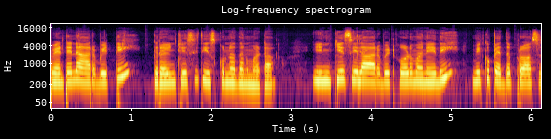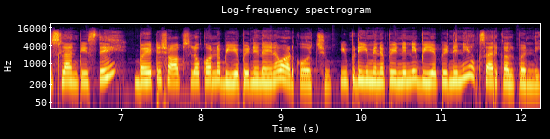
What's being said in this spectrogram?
వెంటనే ఆరబెట్టి గ్రైండ్ చేసి తీసుకున్నదనమాట ఇన్ కేస్ ఇలా ఆరబెట్టుకోవడం అనేది మీకు పెద్ద ప్రాసెస్లా అనిపిస్తే బయట షాప్స్లో కొన్న బియ్యపిండినైనా వాడుకోవచ్చు. ఇప్పుడు ఈ మినపిండిని బియ్యపిండిని ఒకసారి కలపండి.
